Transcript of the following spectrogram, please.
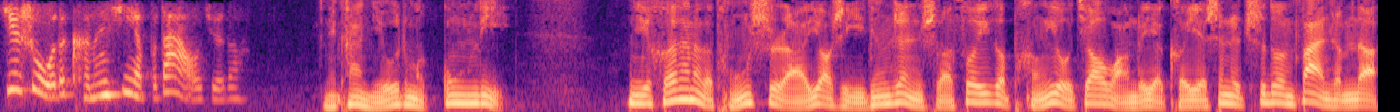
接受我的可能性也不大，我觉得。你看，你又这么功利，你和他那个同事啊，要是已经认识了，作为一个朋友交往着也可以，甚至吃顿饭什么的。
